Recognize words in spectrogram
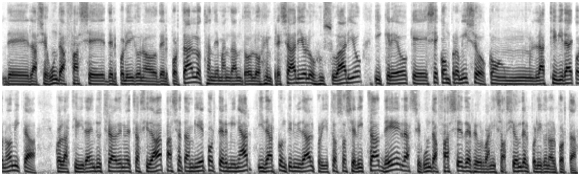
de la segunda fase del polígono del portal, lo están demandando los empresarios, los usuarios y creo que ese compromiso con la actividad económica, con la actividad industrial de nuestra ciudad pasa también por terminar y dar continuidad al proyecto socialista de la segunda fase de reurbanización del polígono del portal.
